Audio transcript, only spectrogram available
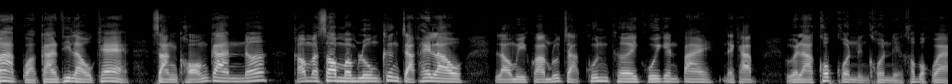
มากกว่าการที่เราแค่สั่งของกันเนาะเขามาซ่อมบำรุงเครื่องจักรให้เรา เรามีความรู้จักคุ้นเคยคุยกันไปนะครับ เวลาคบคนหนึ่งคนเนี่ยเขาบอกว่า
